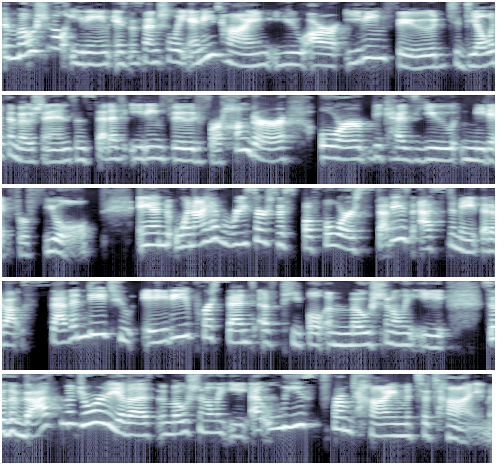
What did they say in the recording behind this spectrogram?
Emotional eating is essentially anytime you are eating food to deal with emotions instead of eating food for hunger or because you need it for fuel. And when I have researched this before, studies estimate that about 70 to 80% of people emotionally eat. So the vast majority of us emotionally eat at least from time to time.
